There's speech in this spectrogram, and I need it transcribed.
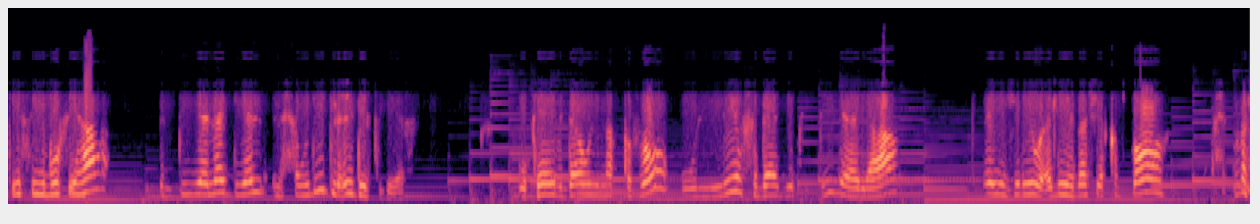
كيسيبوا فيها الديالات ديال الحوليد العيد الكبير. وكيبداو ينقزوا واللي خدا ديك الديالة يجريو عليه باش يقبطوه باش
